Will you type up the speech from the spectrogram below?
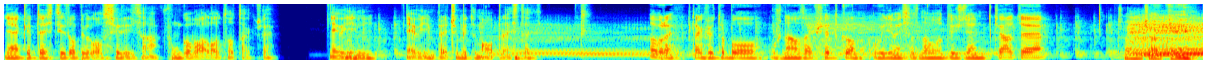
nejaké testy robilo Osiris a fungovalo to, takže nevidím, mm-hmm. nevidím prečo by to malo prestať. Dobre, takže to bolo už naozaj všetko. Uvidíme sa znovu o týždeň. Čaute. Čau, čaute.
